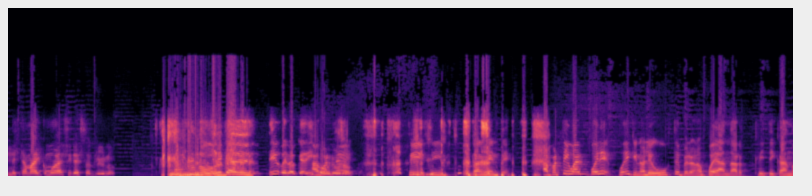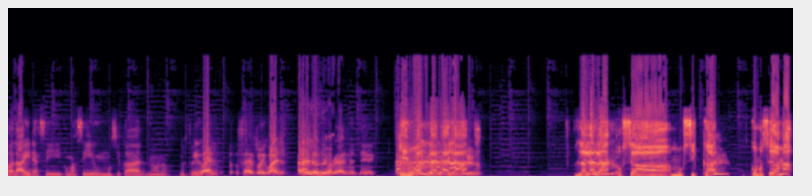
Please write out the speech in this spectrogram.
Está mal, ¿cómo va a decir eso, Bruno? Bruno, volvé. arrepentir de lo que dijo Bruno. Aparte, sí, sí, totalmente. Aparte igual puede, puede que no le guste, pero no puede andar criticando al aire así, como así, un musical. No, no, no estoy Igual, o sea, yo igual Ah, lo reba- realmente Igual La La Land. La La Land, o sea, musical, ¿cómo se llama?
